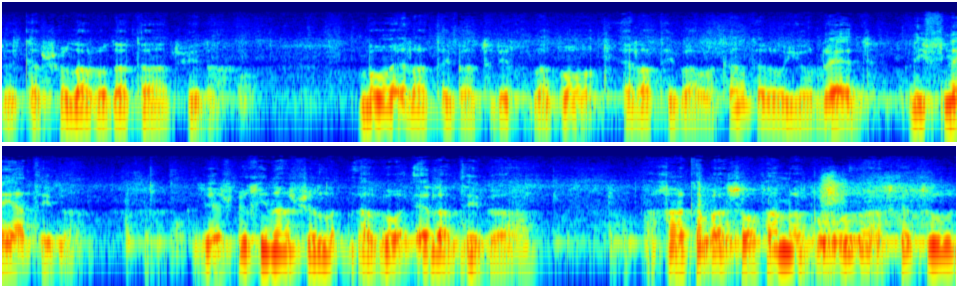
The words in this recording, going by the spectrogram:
זה קשור לעבודת התפילה. בוא אל התיבה, צריך לבוא אל התיבה, וכאן כתוב יורד לפני התיבה. אז יש בחינה של לבוא אל התיבה, אחר כך בסוף המבול אז כתוב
